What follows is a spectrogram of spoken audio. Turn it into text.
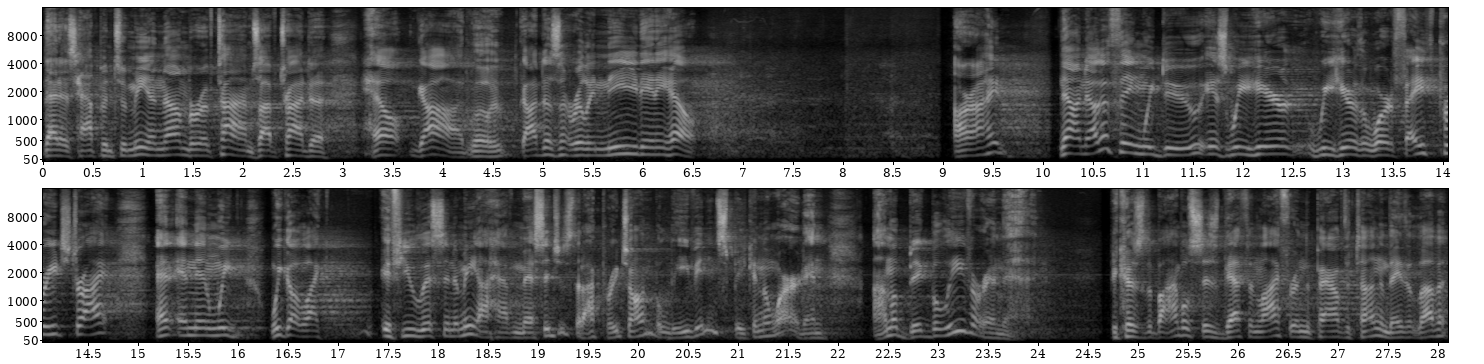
That has happened to me a number of times. I've tried to help God. Well, God doesn't really need any help. All right? Now, another thing we do is we hear, we hear the word of faith preached, right? And, and then we, we go like, if you listen to me, I have messages that I preach on believing and speaking the word. And I'm a big believer in that. Because the Bible says death and life are in the power of the tongue, and they that love it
